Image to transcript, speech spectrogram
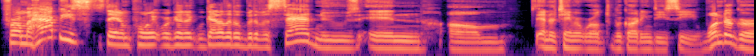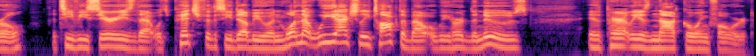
from a happy standpoint, we're gonna we got a little bit of a sad news in um, the entertainment world regarding DC. Wonder Girl, a TV series that was pitched for the CW and one that we actually talked about when we heard the news, it apparently is not going forward.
